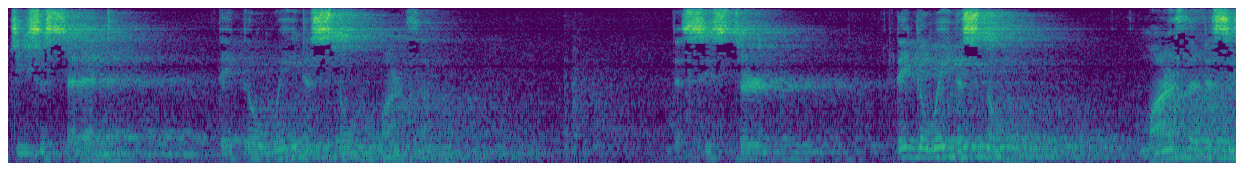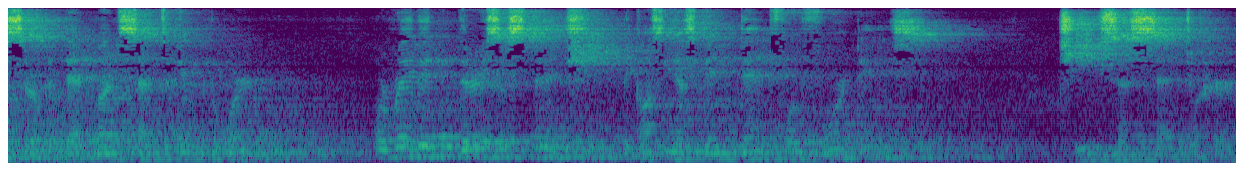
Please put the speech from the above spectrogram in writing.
Jesus said, Take away the stone, Martha. The sister, take away the stone. Martha, the sister of the dead man, said to him, Lord, already there is a stench because he has been dead for four days. Jesus said to her,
